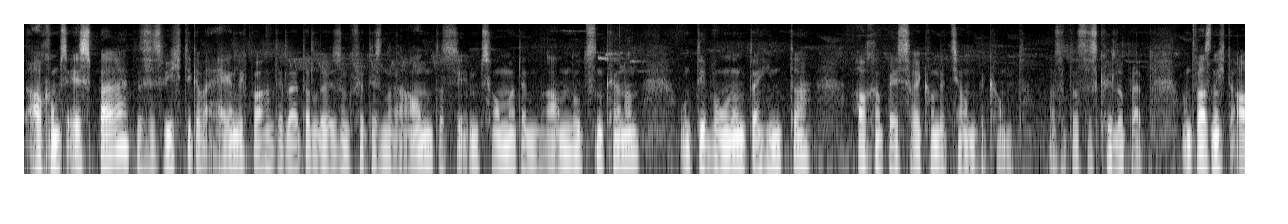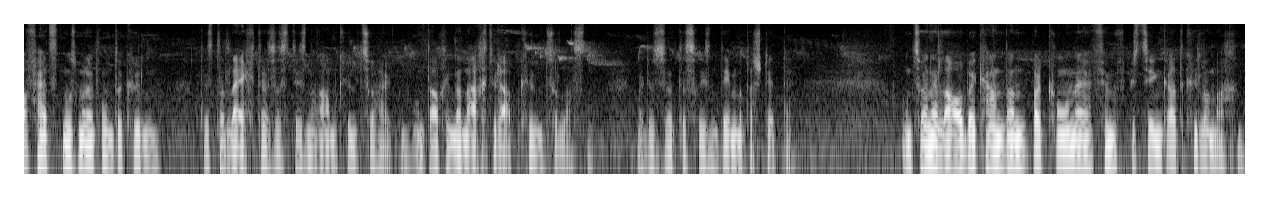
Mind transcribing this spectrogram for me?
auch ums Essbare, das ist wichtig, aber eigentlich brauchen die Leute eine Lösung für diesen Raum, dass sie im Sommer den Raum nutzen können und die Wohnung dahinter auch eine bessere Kondition bekommt. Also dass es kühler bleibt. Und was nicht aufheizt, muss man nicht runterkühlen. Das ist dann leichter, als diesen Raum kühl zu halten und auch in der Nacht wieder abkühlen zu lassen. Weil das ist halt das Riesenthema der Städte. Und so eine Laube kann dann Balkone 5 bis 10 Grad kühler machen.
